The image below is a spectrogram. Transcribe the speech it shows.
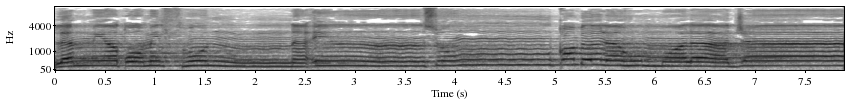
لم يطمثهن إنس قبلهم ولا جان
